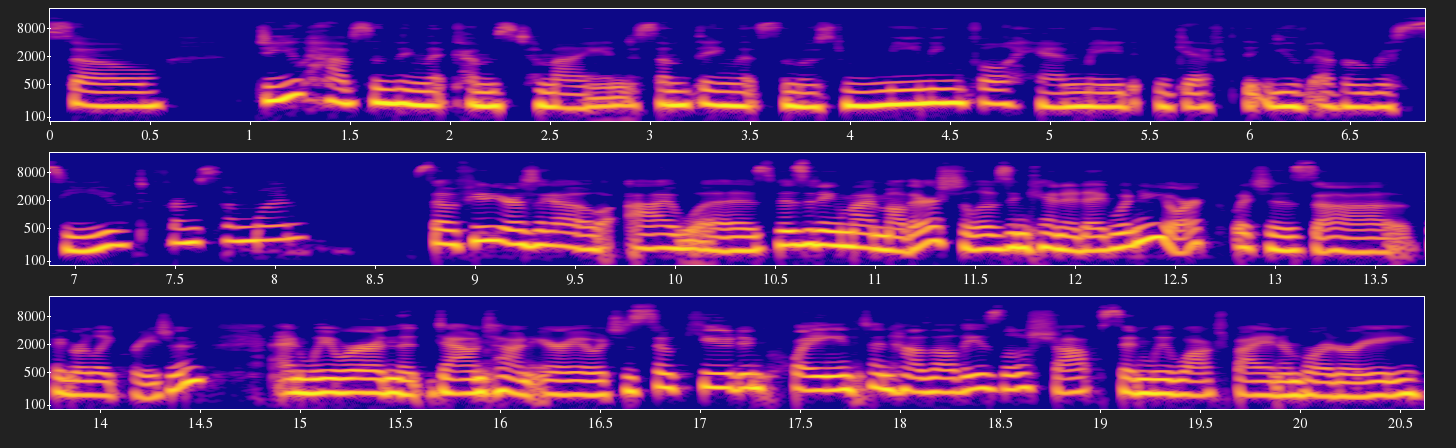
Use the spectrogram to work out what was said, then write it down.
So, do you have something that comes to mind, something that's the most meaningful handmade gift that you've ever received from someone? So a few years ago, I was visiting my mother. She lives in Canandaigua, New York, which is uh, Finger Lake region, and we were in the downtown area, which is so cute and quaint and has all these little shops. And we walked by an embroidery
